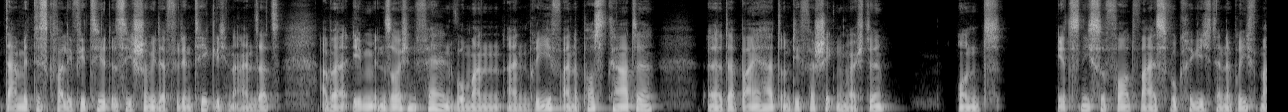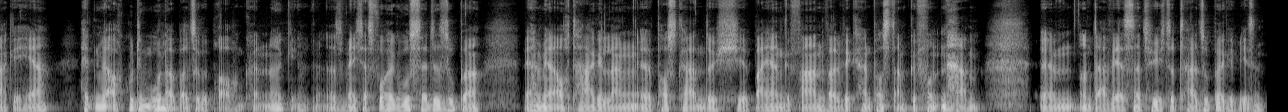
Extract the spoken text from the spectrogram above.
damit disqualifiziert es sich schon wieder für den täglichen Einsatz. Aber eben in solchen Fällen, wo man einen Brief, eine Postkarte äh, dabei hat und die verschicken möchte und jetzt nicht sofort weiß, wo kriege ich denn eine Briefmarke her, hätten wir auch gut im Urlaub also gebrauchen können. Ne? Also wenn ich das vorher gewusst hätte, super. Wir haben ja auch tagelang äh, Postkarten durch Bayern gefahren, weil wir kein Postamt gefunden haben. Ähm, und da wäre es natürlich total super gewesen.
